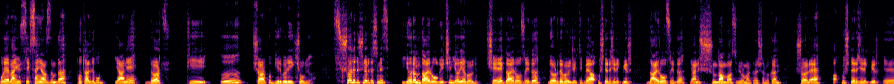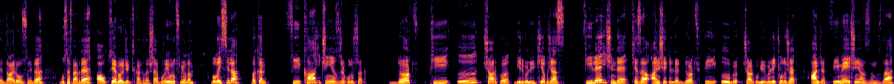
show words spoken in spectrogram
buraya ben 180 yazdığımda totalde bu yani 4 pi i çarpı 1 bölü 2 oluyor. Şöyle düşünebilirsiniz. Yarım daire olduğu için yarıya böldük. Çeyrek daire olsaydı 4'e bölecektik veya 60 derecelik bir daire olsaydı yani şundan bahsediyorum arkadaşlar bakın. Şöyle 60 derecelik bir e, daire olsaydı bu sefer de 6'ya bölecektik arkadaşlar. Burayı unutmayalım. Dolayısıyla bakın fi k için yazacak olursak 4 pi i çarpı 1 bölü 2 yapacağız. Fi L için de keza aynı şekilde 4 pi i çarpı 1 bölü 2 olacak. Ancak fi m için yazdığımızda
